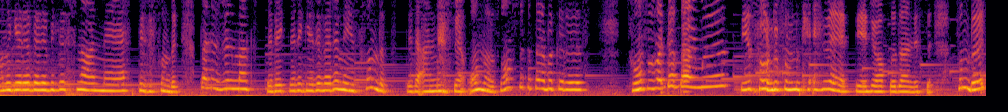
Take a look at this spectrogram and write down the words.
Onu geri verebilirsin anne dedi fındık. Ben üzülmem. Bebekleri geri veremeyiz fındık dedi annesi. Onlara sonsuza kadar bakarız. Sonsuza kadar mı? diye sordu fındık. Evet diye cevapladı annesi. Fındık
